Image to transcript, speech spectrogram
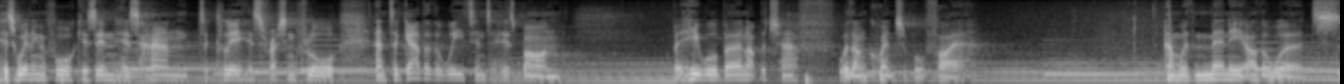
His winnowing fork is in his hand to clear his threshing floor and to gather the wheat into his barn. But he will burn up the chaff with unquenchable fire. And with many other words,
